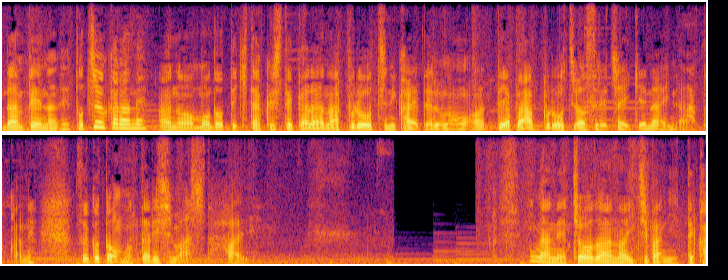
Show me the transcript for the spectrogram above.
断片なんで、途中からね、あの、戻って帰宅してからの、アプローチに変えてるのもあって、やっぱりアプローチ忘れちゃいけないなとかね、そういうことを思ったりしました。はい。今ね、ちょうどあの市場に行って帰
